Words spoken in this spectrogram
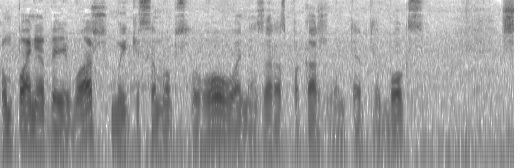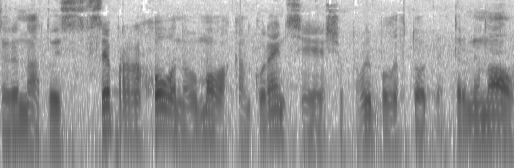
Компанія Дейваш, мийки самообслуговування. Зараз покажу вам теплий бокс, ширина. Тобто все прораховано в умовах конкуренції, щоб ви були в топі. Термінал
